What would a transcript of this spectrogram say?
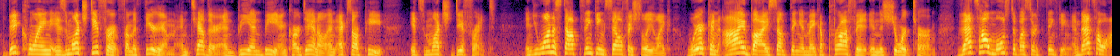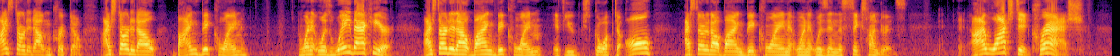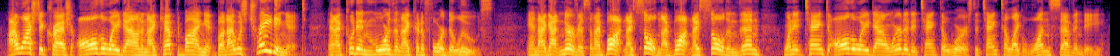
Bitcoin is much different from Ethereum and Tether and BNB and Cardano and XRP. It's much different. And you want to stop thinking selfishly like, where can I buy something and make a profit in the short term? That's how most of us are thinking. And that's how I started out in crypto. I started out buying Bitcoin when it was way back here. I started out buying Bitcoin. If you go up to all, I started out buying Bitcoin when it was in the 600s. I watched it crash. I watched it crash all the way down and I kept buying it, but I was trading it. And I put in more than I could afford to lose. And I got nervous and I bought and I sold and I bought and I sold. And then when it tanked all the way down, where did it tank the worst? It tanked to like 170.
